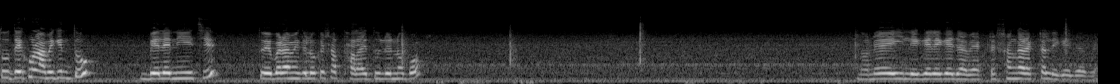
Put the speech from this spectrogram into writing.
তো দেখুন, আমি কিন্তু বেলে নিয়েছি। তো এবার আমি এগুলোকে সব থালায় তুলে নেব। নাহলে এই লেগে লেগে যাবে, একটার সঙ্গে আর একটা লেগে যাবে।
